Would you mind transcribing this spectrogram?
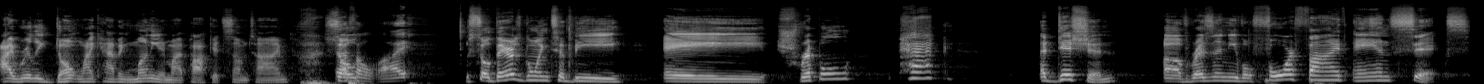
I really don't like having money in my pocket sometime. That's a So lie. so there's going to be a triple pack edition of Resident Evil 4, 5, and 6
